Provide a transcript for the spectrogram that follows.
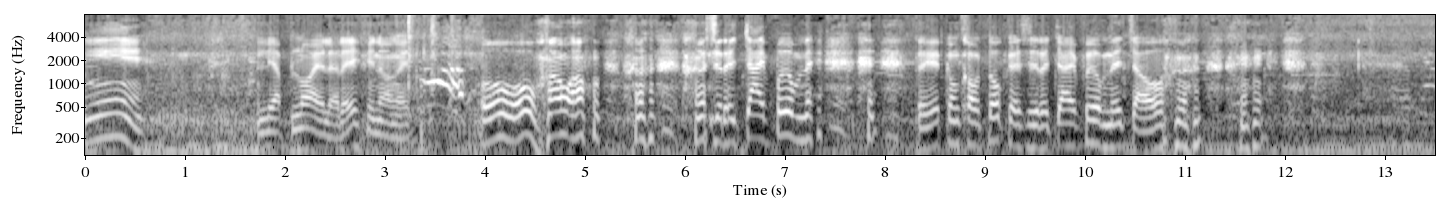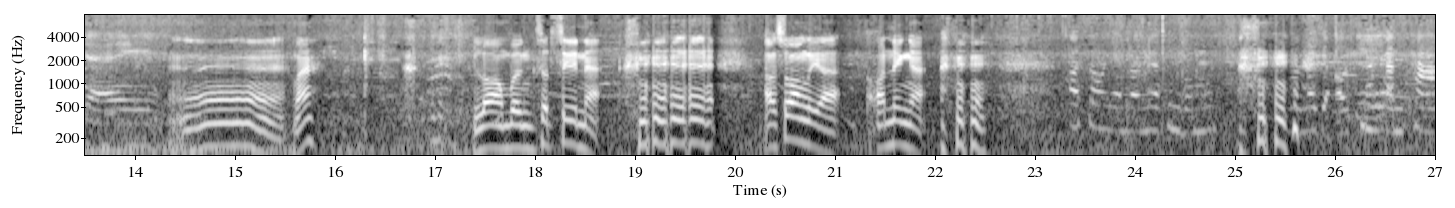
นี่เรียบร้อยแล้วเด้พี่น้องเอ้ยโอ้โอ้เอาเอาจะได้จ่ายเพิ่มเลยแต่เฮ็ดของเขาตกก็สิได้จ่ายเพิ่มเลยเจ้า chạy อ่ามาลองเบิ่งสดชื่นน่ะ เอาซ่องเลยอะอันหนึงอะ เอาซองยันเบ้าเนื้อกินบ่หมดมันเลยจะเอากินกันทาม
